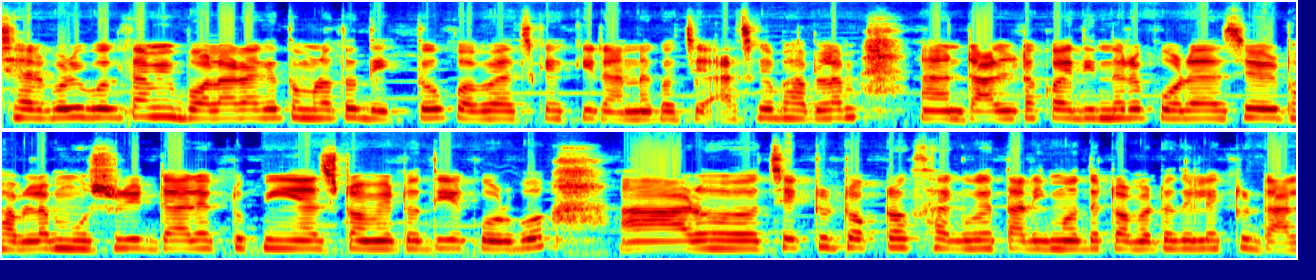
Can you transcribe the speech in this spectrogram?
শেয়ার করি বলতে আমি বলার আগে তোমরা তো দেখতেও পাবে আজকে কি রান্না করছি। আজকে ভাবলাম ডালটা কয়দিন ধরে পড়ে আছে, ওই ভাবলাম মুসুরির ডাল, একটু পেঁয়াজ, টমেটো দিয়ে করব। আর হচ্ছে একটু টক টক থাকবে, তারই মধ্যে টমেটো দিলে একটু ডাল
